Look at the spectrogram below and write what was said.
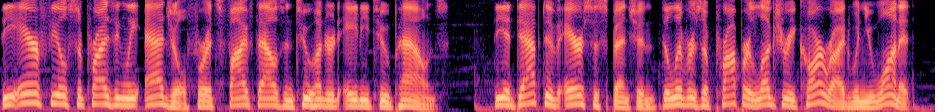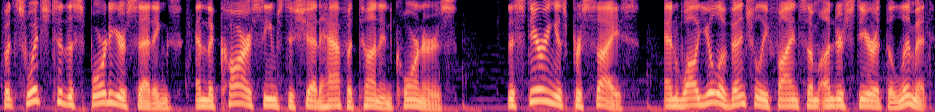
the Air feels surprisingly agile for its 5,282 pounds. The adaptive air suspension delivers a proper luxury car ride when you want it, but switch to the sportier settings and the car seems to shed half a ton in corners. The steering is precise, and while you'll eventually find some understeer at the limit,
